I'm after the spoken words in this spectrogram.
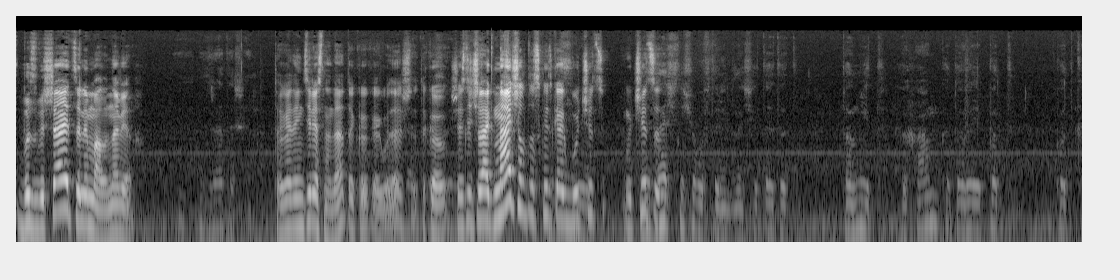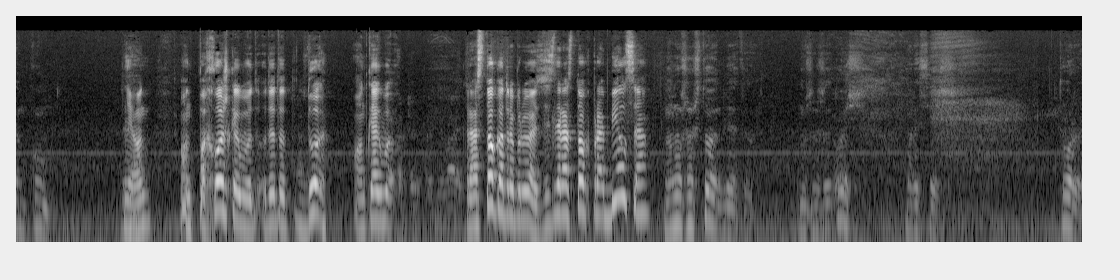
возвышается ли мало наверх. Так это интересно, да? Такое, как бы, да, что такое. что если человек начал, так сказать, как бы учиться, учиться. Значит, еще повторим. Значит, этот Талмит Хахам, который под, под комком. Да? Не, он, он похож, как бы, вот, этот до, он как бы росток, который пробивается. Если росток пробился, Но нужно что для этого? Нужно же дождь моросящий. Торы.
